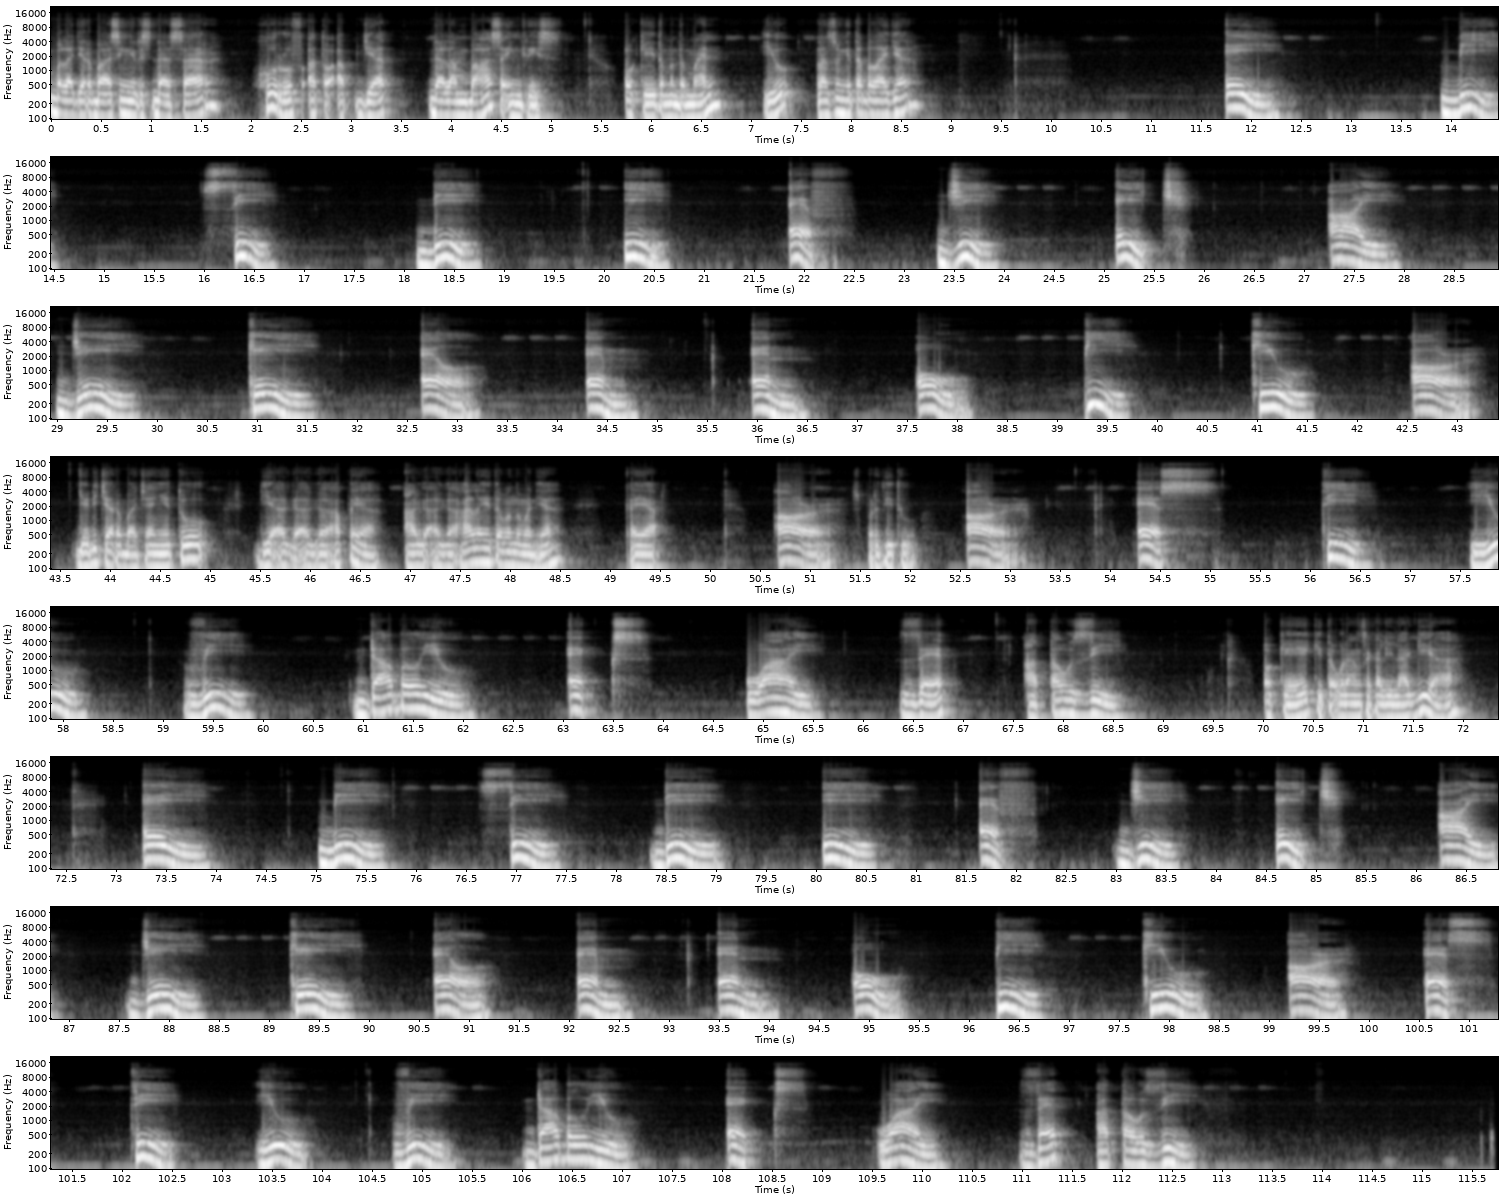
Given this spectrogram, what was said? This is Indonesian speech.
belajar bahasa Inggris dasar, huruf atau abjad dalam bahasa Inggris. Oke teman-teman, yuk langsung kita belajar. A B C D E F G H I J K L M N O P Q R. Jadi cara bacanya itu dia agak-agak apa ya? Agak-agak alay teman-teman ya. Kayak R seperti itu. R S T U V W X Y Z atau Z. Oke, kita ulang sekali lagi ya. A B C D E F G H I J K L M N O P Q R S T U V W X Y Z atau Z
